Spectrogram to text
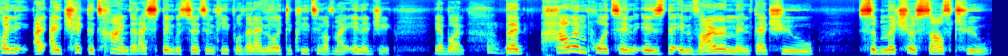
I, I check the time that i spend with certain people that i know are depleting of my energy. Yeah but how important is the environment that you submit yourself to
